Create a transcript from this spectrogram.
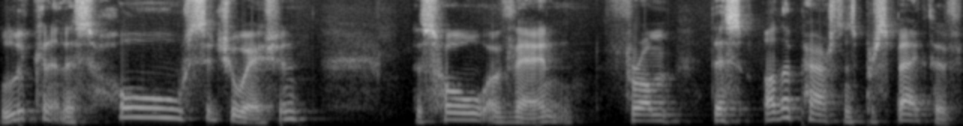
looking at this whole situation, this whole event from this other person's perspective.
